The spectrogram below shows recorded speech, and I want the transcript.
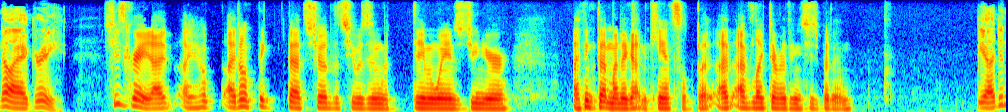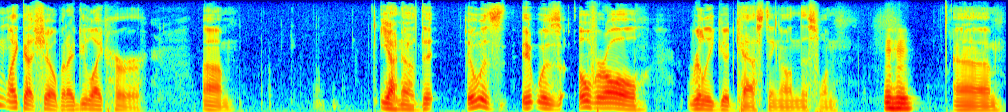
No, I agree. She's great. I I hope I don't think that showed that she was in with Damon Wayans Jr. I think that might have gotten canceled, but I, I've liked everything she's been in. Yeah, I didn't like that show, but I do like her. Um, yeah, no, the, it was it was overall really good casting on this one. hmm Um,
